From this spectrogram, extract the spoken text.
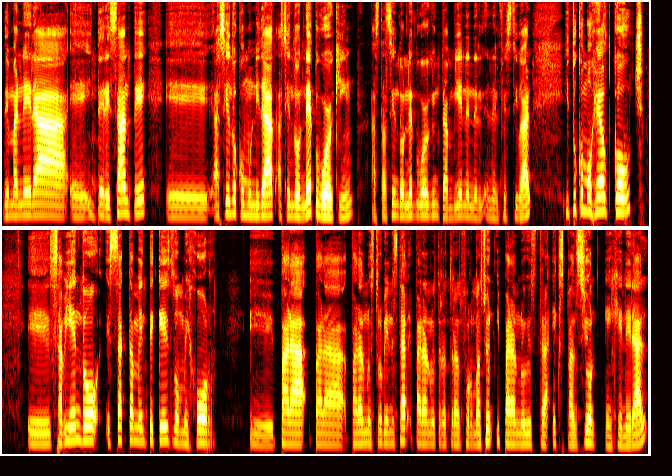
de manera eh, interesante, eh, haciendo comunidad, haciendo networking, hasta haciendo networking también en el, en el festival. Y tú como health coach, eh, sabiendo exactamente qué es lo mejor para, para, para nuestro bienestar, para nuestra transformación y para nuestra expansión en general,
